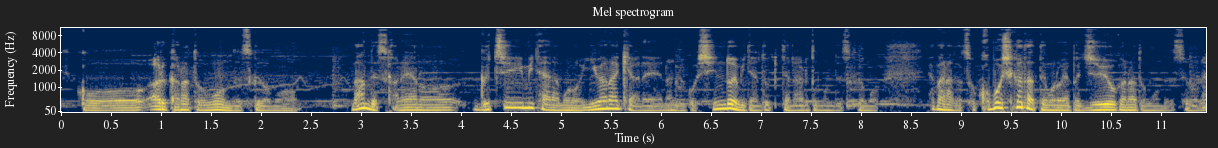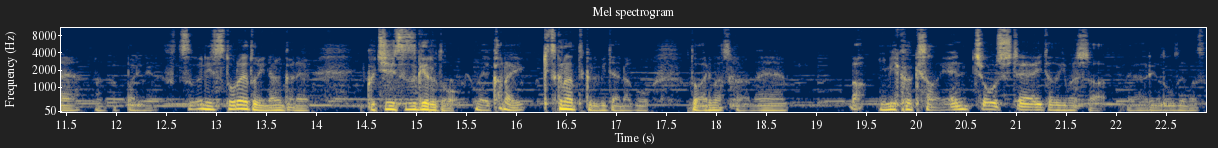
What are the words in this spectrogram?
結構あるかなと思うんですけども、何ですかね、あの、愚痴みたいなものを言わなきゃね、なんかこう、しんどいみたいな時ってのあると思うんですけども、やっぱなんかそう、こぼし方ってものがやっぱり重要かなと思うんですよね。なんかやっぱりね、普通にストレートになんかね、愚痴り続けると、ね、かなりきつくなってくるみたいなこうことがありますからね。あ、耳かきさん、延長していただきました。ありがとうございます。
